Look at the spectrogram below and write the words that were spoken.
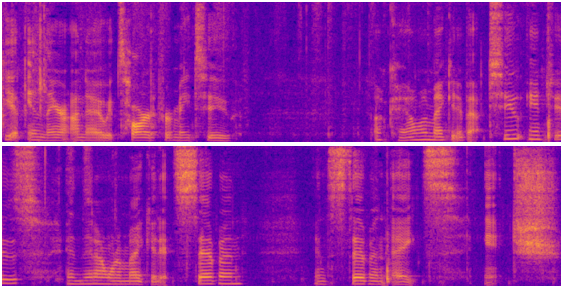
get in there. I know it's hard for me to... Okay, I want to make it about 2 inches and then I want to make it at 7 and 7 eighths inch.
